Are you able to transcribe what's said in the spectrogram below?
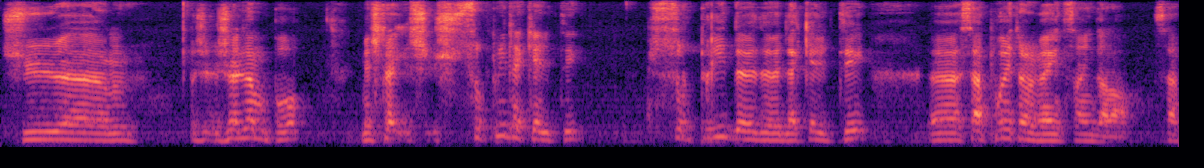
Je suis... Euh, je, l'aime pas, mais je, suis surpris de la qualité. Je suis surpris de la qualité. Euh, ça pourrait être un 25 ça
